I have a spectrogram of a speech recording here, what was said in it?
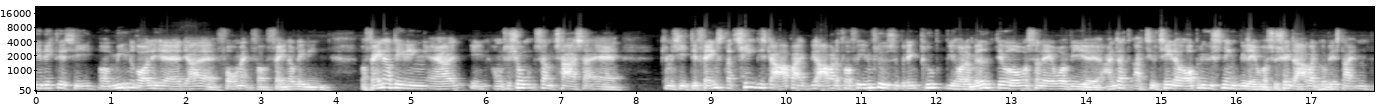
Det er vigtigt at sige. Og min rolle her er, at jeg er formand for fanafdelingen. Og fanafdelingen er en organisation, som tager sig af kan man sige, det fanstrategiske arbejde. Vi arbejder for at få indflydelse på den klub, vi holder med. Derudover så laver vi øh, andre aktiviteter og oplysning. Vi laver socialt arbejde på Vestegnen.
